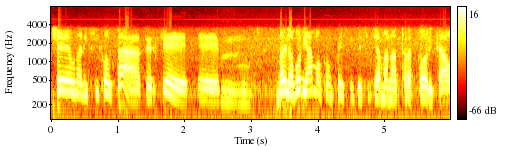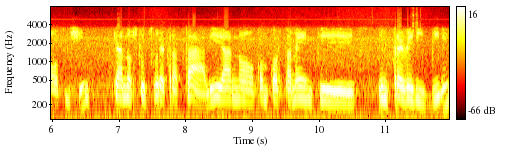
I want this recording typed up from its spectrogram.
c'è una difficoltà perché ehm, noi lavoriamo con questi che si chiamano attrattori caotici, che hanno strutture frattali, hanno comportamenti imprevedibili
